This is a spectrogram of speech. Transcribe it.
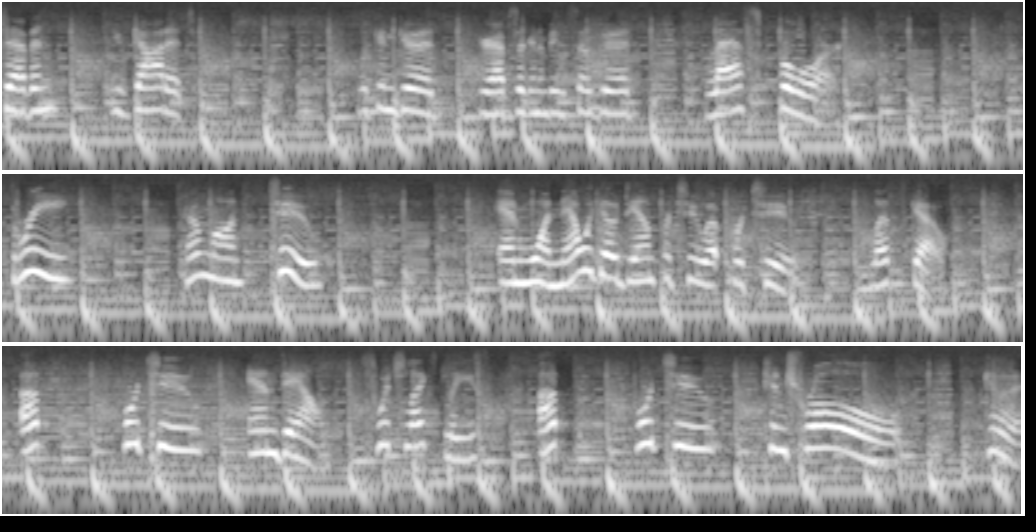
seven, you've got it. Looking good. Your abs are gonna be so good. Last four, three, come on, two, and one. Now we go down for two, up for two. Let's go. Up for two and down. Switch legs, please. Up for two, control. Good.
